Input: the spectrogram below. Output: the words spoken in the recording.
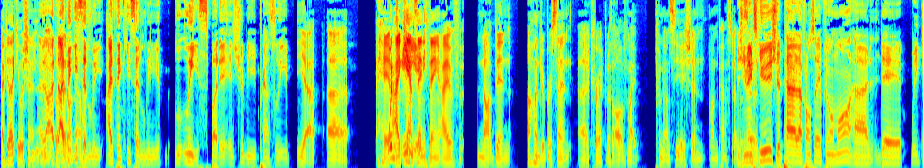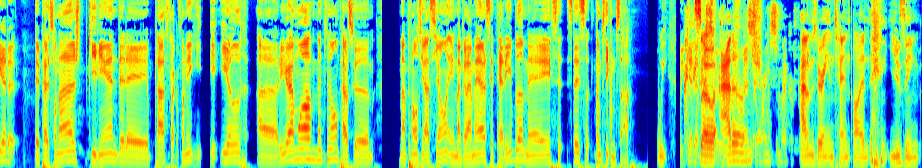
I feel like it should be Lee, I, I, but I I, don't think he know. said Lee. I think he said Lee lease, but it, it should be pronounced Lee. Yeah. Uh hey, What an I can't idiot. say anything. I've not been 100% uh, correct with all of my pronunciation on past episodes. Je m'excuse, je parle français fluidement à des We get it. Des personnages qui viennent de des places francophoniques, ils euh, rient à moi maintenant parce que ma prononciation et ma grammaire c'est terrible, mais c'est- c'est comme ci comme ça. We get it. So, Adam- French. Orange microphone. Adam's very intent on using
